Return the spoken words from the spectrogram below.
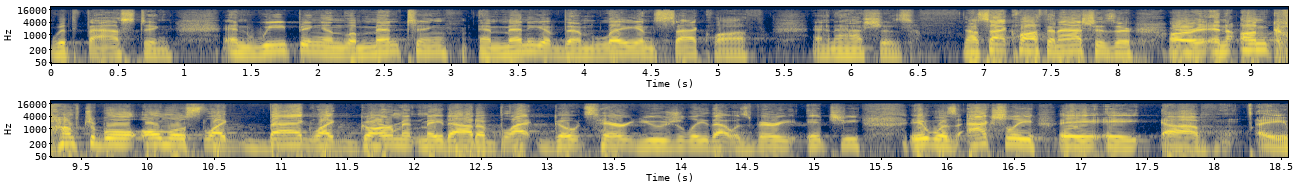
with fasting and weeping and lamenting, and many of them lay in sackcloth and ashes. Now, sackcloth and ashes are, are an uncomfortable, almost like bag like garment made out of black goat's hair, usually. That was very itchy. It was actually a, a, uh, a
